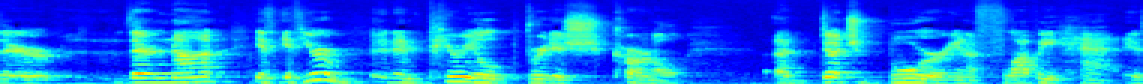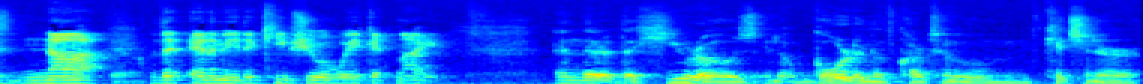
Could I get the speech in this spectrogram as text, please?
they're they're not. If if you're an imperial British colonel, a Dutch Boer in a floppy hat is not Yeah. the enemy that keeps you awake at night. and the the heroes, you know, Gordon of Khartoum, Kitchener.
